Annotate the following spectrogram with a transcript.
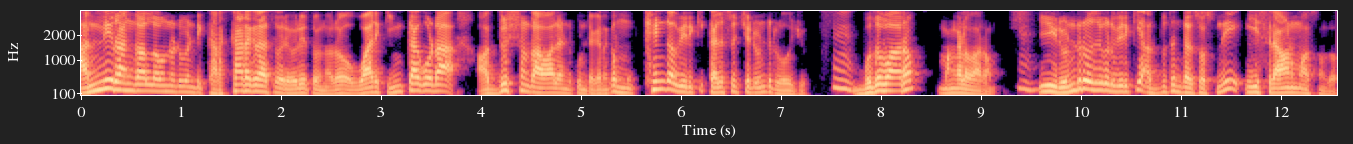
అన్ని రంగాల్లో ఉన్నటువంటి కర్కాటక రాశి వారు ఎవరైతే ఉన్నారో వారికి ఇంకా కూడా అదృష్టం రావాలనుకుంటే కనుక ముఖ్యంగా వీరికి కలిసి వచ్చేటువంటి రోజు. బుధవారం మంగళవారం. ఈ రెండు రోజులు కూడా వీరికి అద్భుతం కలిసి వస్తుంది ఈ శ్రావణ మాసంలో.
